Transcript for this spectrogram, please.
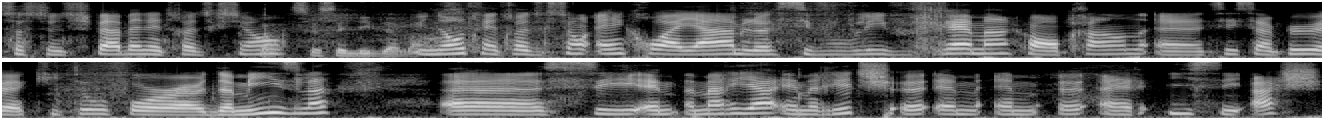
Ça, c'est une super belle introduction. ça, c'est le livre de base. Une autre introduction incroyable, si vous voulez vraiment comprendre. Euh, c'est un peu euh, Keto for euh, Dummies, là. Euh, c'est Maria Emmerich, E-M-M-E-R-I-C-H.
